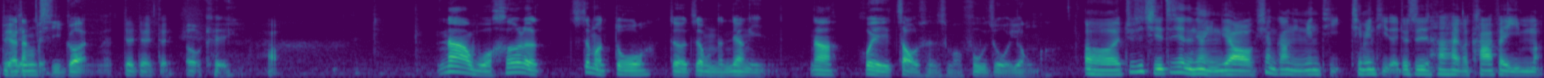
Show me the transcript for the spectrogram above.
不要当习惯了。对对对，OK，好。那我喝了这么多的这种能量饮，那会造成什么副作用吗？呃，就是其实这些能量饮料，像刚刚里面提前面提的，就是它含有咖啡因嘛，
